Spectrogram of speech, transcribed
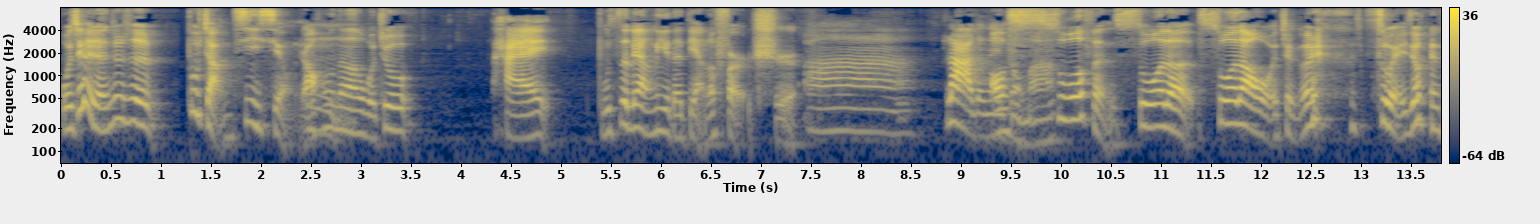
我这个人就是不长记性，然后呢，我就还。不自量力的点了粉儿吃啊，辣的那种吗？嗦粉嗦的嗦到我整个人 嘴就很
